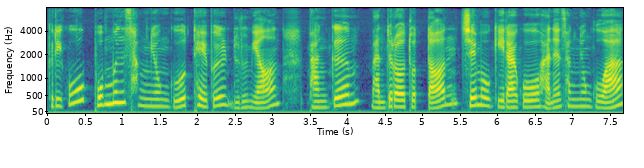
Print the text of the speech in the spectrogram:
그리고 본문 상용구 탭을 누르면 방금 만들어 뒀던 제목이라고 하는 상용구와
